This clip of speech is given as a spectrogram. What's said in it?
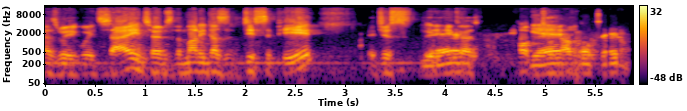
as we, we'd say, in terms of the money doesn't disappear. It just Yeah. it goes from one pocket to Yeah.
